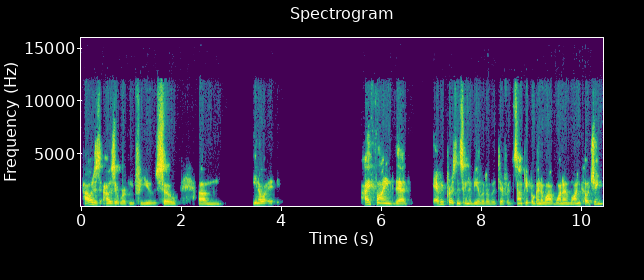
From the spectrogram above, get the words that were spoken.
How is how is it working for you? So, um, you know, I find that every person is going to be a little bit different. Some people are going to want one-on-one coaching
